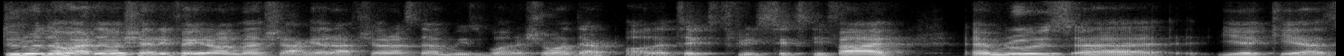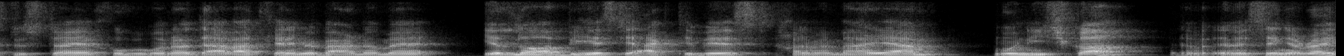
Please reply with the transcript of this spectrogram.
درود مردم شریف ایران من شهریار افشار هستم میزبان شما در پالیتیکس 365 امروز یکی از دوستای خوبمون را دعوت کردیم به برنامه یه لابیست یه اکتیویست خانم مریم مونیچکا. Saying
